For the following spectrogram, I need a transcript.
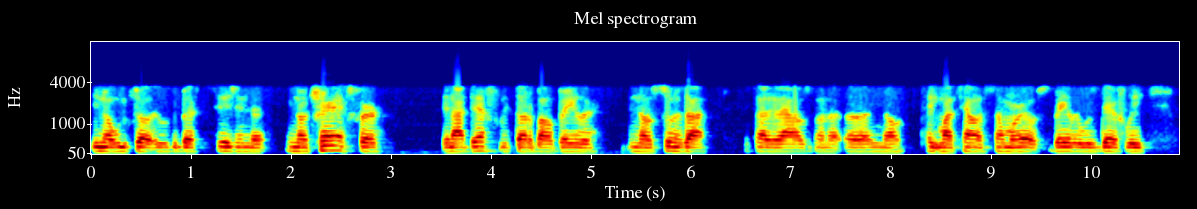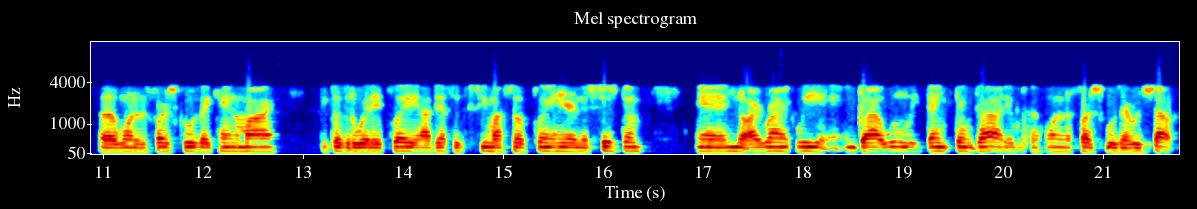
you know, we felt it was the best decision to, you know, transfer, then I definitely thought about Baylor. You know, as soon as I decided I was going to, uh, you know, take my talent somewhere else, Baylor was definitely uh, one of the first schools that came to mind because of the way they play. And I definitely see myself playing here in this system And you know, ironically and God willingly, thank thank God, it was one of the first schools that reached out.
